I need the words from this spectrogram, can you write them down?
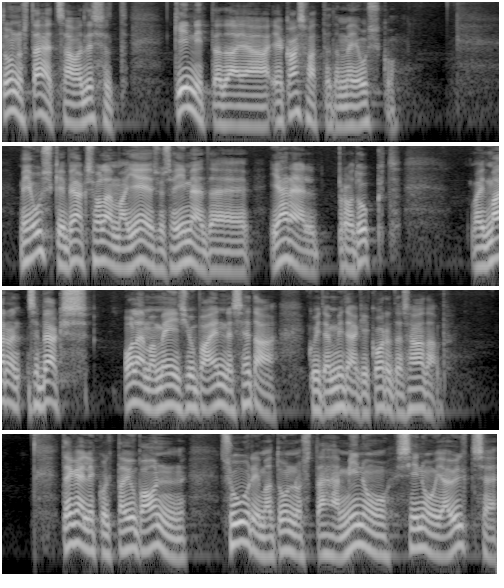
tunnustähed saavad lihtsalt kinnitada ja, ja kasvatada meie usku. meie usk ei peaks olema Jeesuse imede järelprodukt, vaid ma arvan, see peaks olema meis juba enne seda, kui ta midagi korda saadab. tegelikult ta juba on suurima tunnustähe minu, sinu ja üldse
